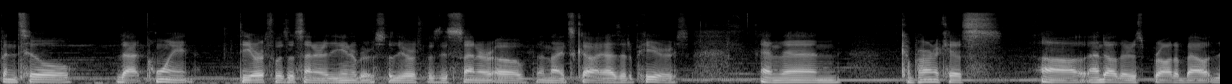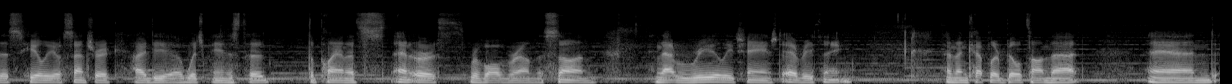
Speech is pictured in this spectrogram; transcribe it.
up until that point, the Earth was the center of the universe. So the Earth was the center of the night sky as it appears. And then Copernicus uh, and others brought about this heliocentric idea, which means that the planets and Earth revolve around the sun. And that really changed everything. And then Kepler built on that and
